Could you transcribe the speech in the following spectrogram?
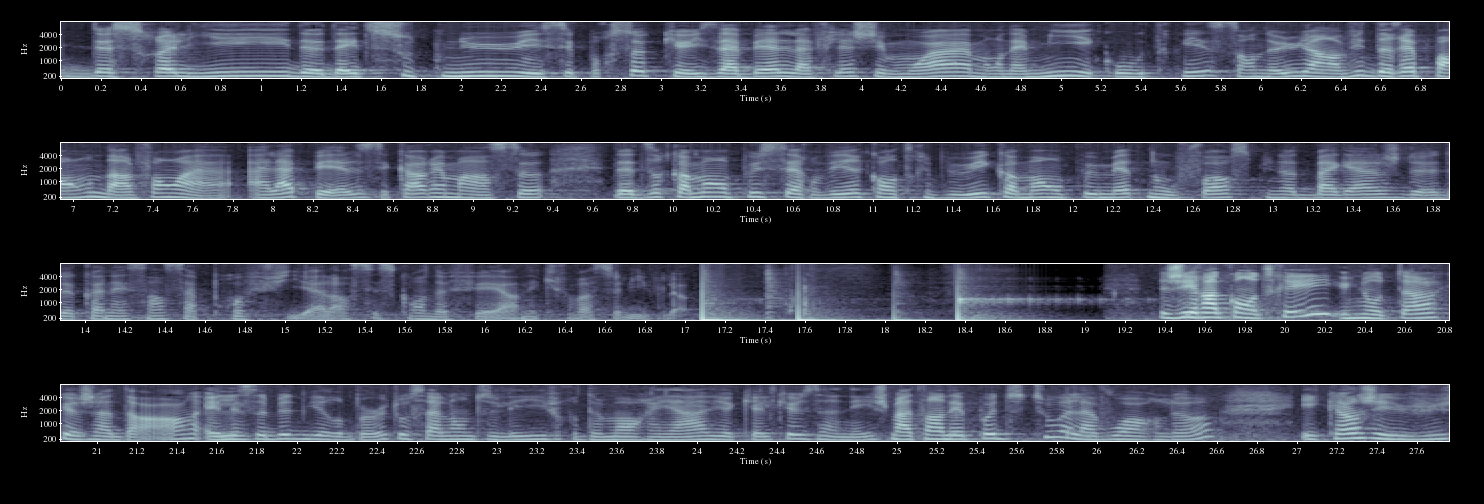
de se relier, d'être soutenu. Et c'est pour ça que Isabelle Laflèche et moi, mon amie et co-autrice, on a eu envie de répondre, dans le fond, à, l'appel. C'est carrément ça, de dire comment on peut servir, contribuer, comment on peut mettre nos forces puis notre bagage de, de connaissances à profit. Alors, c'est ce qu'on a fait en écrivant ce livre-là. J'ai rencontré une auteure que j'adore, Elizabeth Gilbert, au Salon du Livre de Montréal il y a quelques années. Je m'attendais pas du tout à la voir là. Et quand j'ai vu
